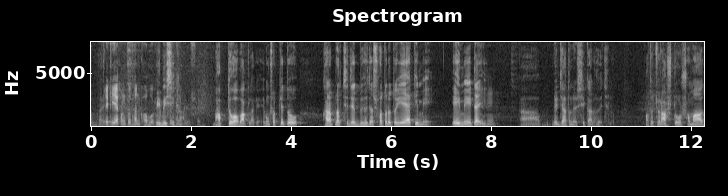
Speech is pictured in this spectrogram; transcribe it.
অনলাইন এটি এখন প্রধান খবর। বিভীষিকা ভাবতেও অবাক লাগে এবং সবচেয়ে তো খারাপ লাগছে যে দুই হাজার সতেরো তো এই একই মেয়ে এই মেয়েটাই নির্যাতনের শিকার হয়েছিল। অথচ রাষ্ট্র সমাজ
